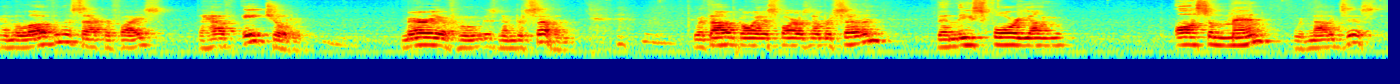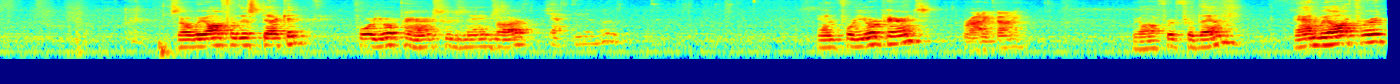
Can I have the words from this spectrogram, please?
and the love and the sacrifice to have eight children, Mary of whom is number seven. Without going as far as number seven, then these four young, awesome men would not exist. So we offer this decade for your parents, whose names are, Jackie and Luke. and for your parents, Ronnie Connie. we offer it for them, and we offer it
